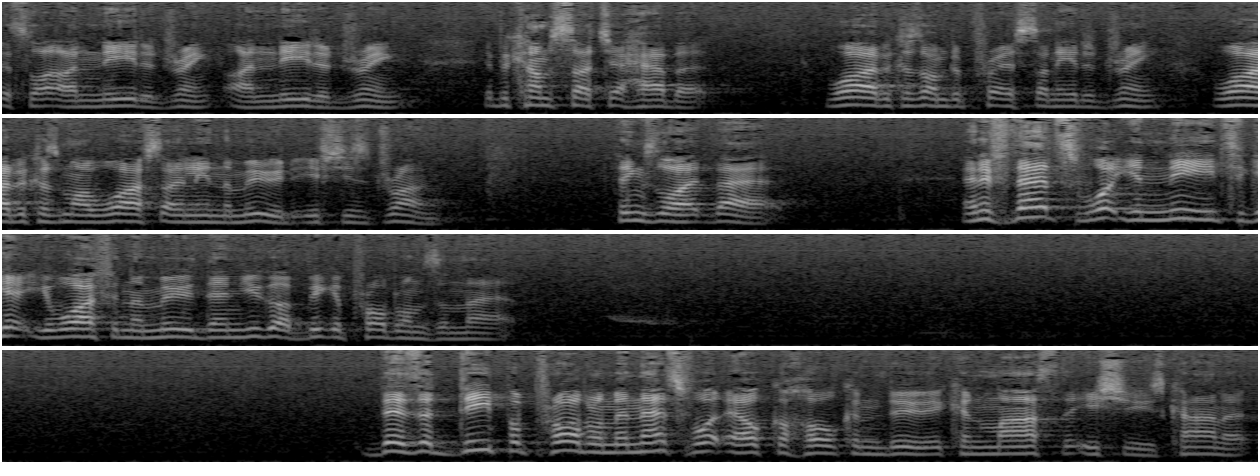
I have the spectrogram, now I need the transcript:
It's like, I need a drink, I need a drink. It becomes such a habit. Why? Because I'm depressed, I need a drink. Why? Because my wife's only in the mood if she's drunk. Things like that. And if that's what you need to get your wife in the mood, then you've got bigger problems than that. There's a deeper problem, and that's what alcohol can do. It can mask the issues, can't it?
